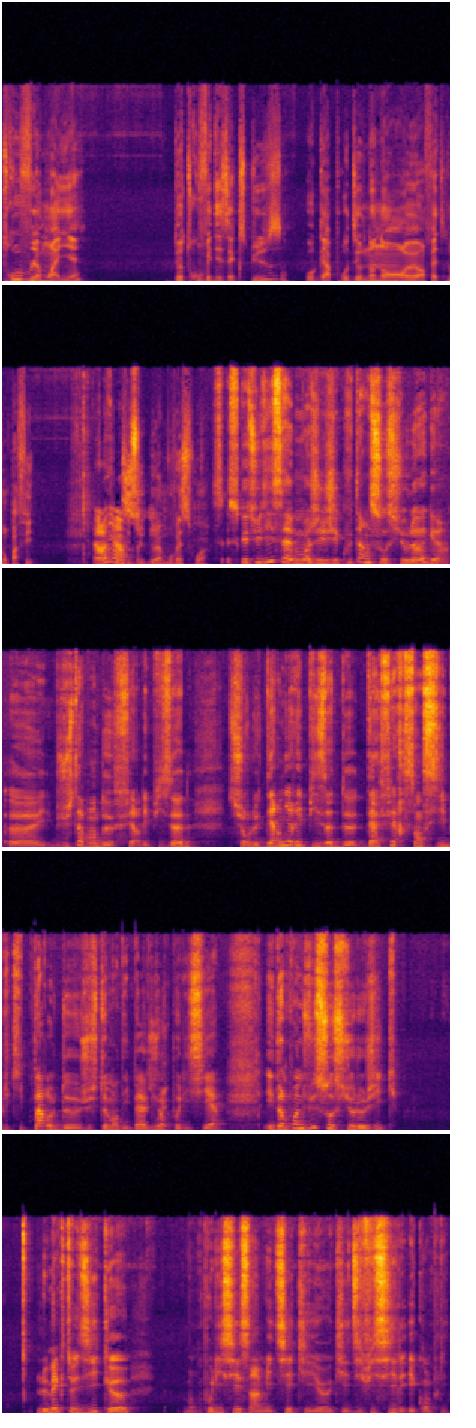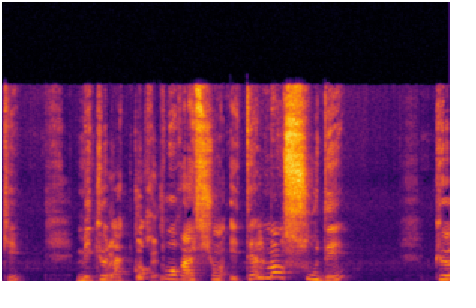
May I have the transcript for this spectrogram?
trouve le moyen de trouver des excuses aux gars pour dire non, non, euh, en fait, ils l'ont pas fait. Alors il y a un, C'est de, de la mauvaise foi. Ce que tu dis, ça, moi écouté un sociologue euh, juste avant de faire l'épisode sur le dernier épisode de- d'Affaires sensibles qui parle de justement des bavures Ouais. policières. Et d'un point de vue sociologique, le mec te dit que bon, policier c'est un métier qui, euh, qui est difficile et compliqué, mais que Ouais, la corporation est tellement soudée que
